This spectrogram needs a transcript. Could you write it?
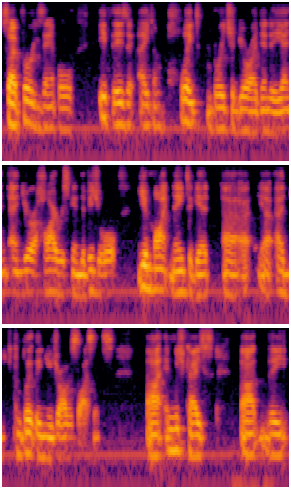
So, for example, if there's a, a complete breach of your identity and, and you're a high risk individual, you might need to get uh, you know, a completely new driver's license. Uh, in which case, uh, the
